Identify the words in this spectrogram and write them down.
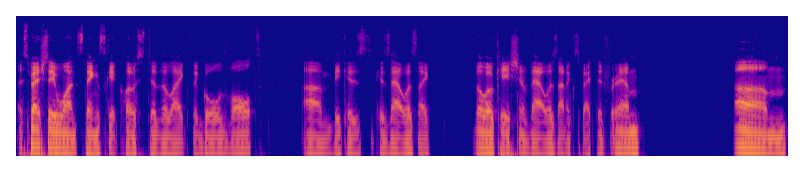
especially once things get close to the like the gold vault um because because that was like the location of that was unexpected for him. Um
